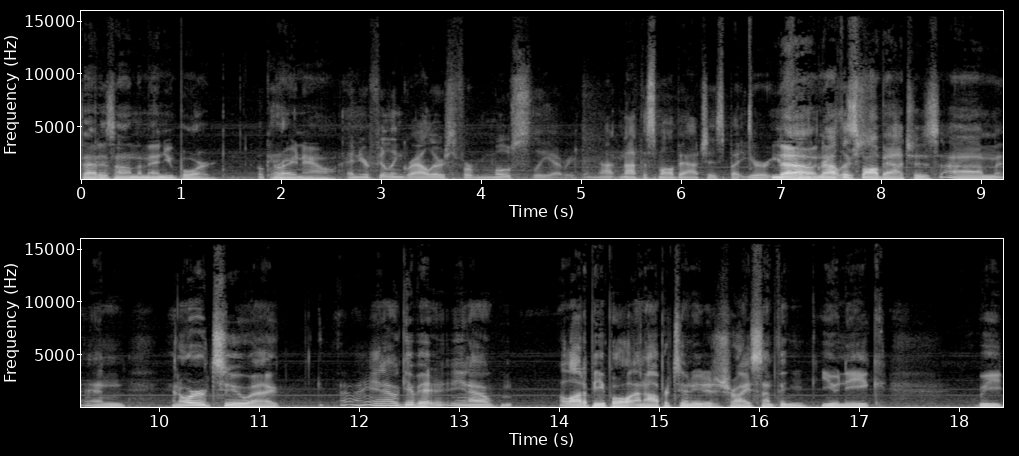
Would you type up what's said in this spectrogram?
that is on the menu board Okay. right now. and you're filling growlers for mostly everything, not not the small batches, but you're, you're No, not the small batches. Um, and in order to, uh, you know, give it, you know, a lot of people an opportunity to try something unique, we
